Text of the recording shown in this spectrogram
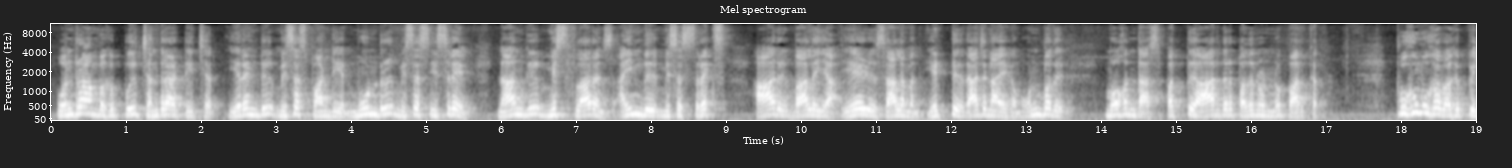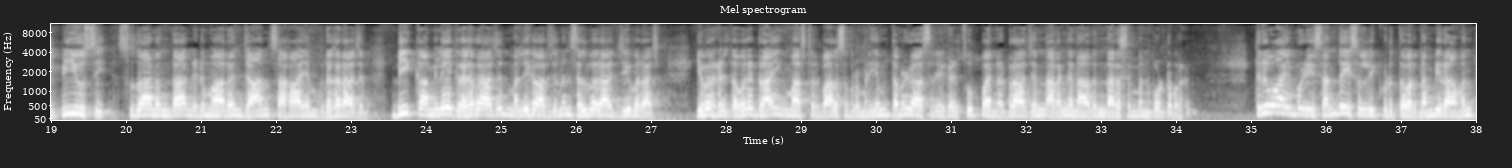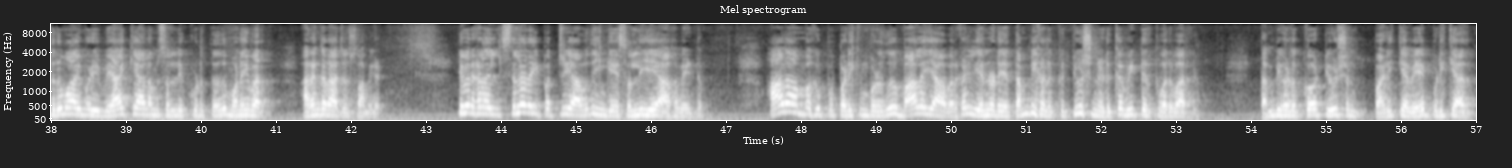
ஒன்றாம் வகுப்பு சந்திரா டீச்சர் இரண்டு மிஸ்ஸஸ் பாண்டியன் மூன்று மிஸ்ஸஸ் இஸ்ரேல் நான்கு மிஸ் ஃப்ளாரன்ஸ் ஐந்து மிஸ்ஸஸ் ரெக்ஸ் ஆறு பாலையா ஏழு சாலமன் எட்டு ராஜநாயகம் ஒன்பது மோகன்தாஸ் பத்து ஆர்தர் பதினொன்று பார்க்கர். புகுமுக வகுப்பில் பியூசி சுதானந்தா நெடுமாறன் ஜான் சகாயம் கிரகராஜன் பிகாமிலே கிரகராஜன் மல்லிகார்ஜுனன் செல்வராஜ் ஜீவராஜ் இவர்கள் தவிர டிராயிங் மாஸ்டர் பாலசுப்ரமணியம் தமிழ் ஆசிரியர்கள் சூப்பர் நடராஜன் அரங்கநாதன் நரசிம்மன் போன்றவர்கள். திருவாய்மொழி சந்தை சொல்லிக் கொடுத்தவர் நம்பிராமன் திருவாய்மொழி வியாக்கியானம் சொல்லிக் கொடுத்தது முனைவர் அரங்கராஜன் சுவாமிகள். இவர்களில் சிலரை பற்றியாவது இங்கே சொல்லியே ஆக வேண்டும். ஆறாம் வகுப்பு படிக்கும் பொழுது பாலையா அவர்கள் என்னுடைய தம்பிகளுக்கு டியூஷன் எடுக்க வீட்டிற்கு வருவார்கள். தம்பிகளுக்கோ டியூஷன் படிக்கவே பிடிக்காது.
